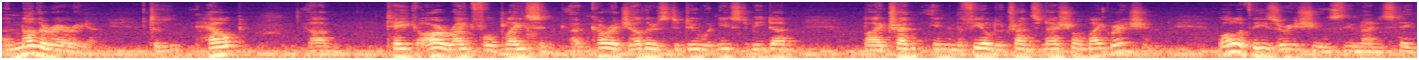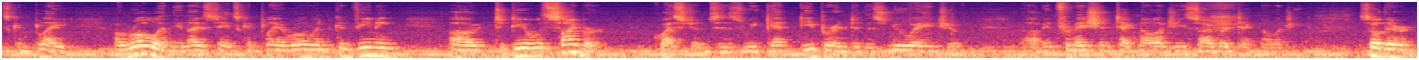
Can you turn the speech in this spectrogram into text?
Another area to help um, take our rightful place and encourage others to do what needs to be done by in the field of transnational migration. All of these are issues the United States can play a role in. The United States can play a role in convening uh, to deal with cyber questions as we get deeper into this new age of, information technology, cyber technology. So there are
